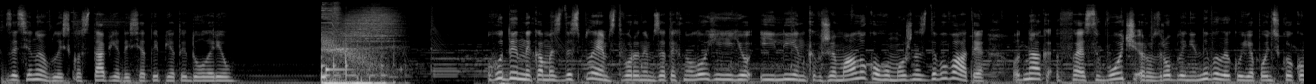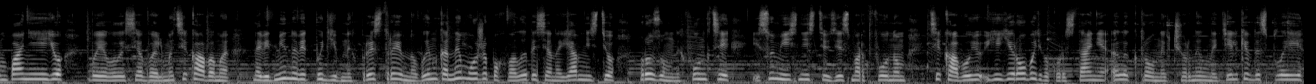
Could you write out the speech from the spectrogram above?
за ціною близько 155 доларів. Годинниками з дисплеєм, створеним за технологією e-Link, вже мало кого можна здивувати. Однак Fast Watch, розроблені невеликою японською компанією, виявилися вельми цікавими. На відміну від подібних пристроїв, новинка не може похвалитися наявністю розумних функцій і сумісністю зі смартфоном. Цікавою її робить використання електронних чорнил не тільки в дисплеї,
